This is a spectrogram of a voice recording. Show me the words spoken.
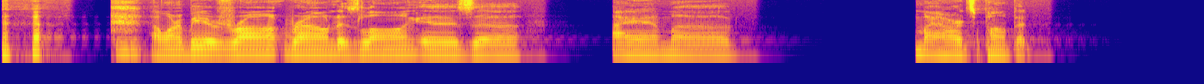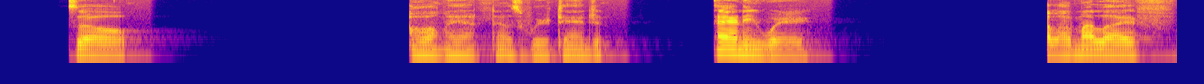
I want to be as around as long as uh, I am, uh, my heart's pumping. So Oh man, that was a weird tangent. Anyway, I love my life,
